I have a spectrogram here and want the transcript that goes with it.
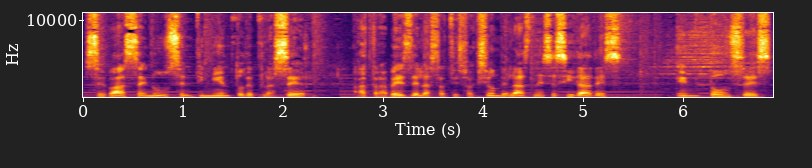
se basa en un sentimiento de placer a través de la satisfacción de las necesidades, entonces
